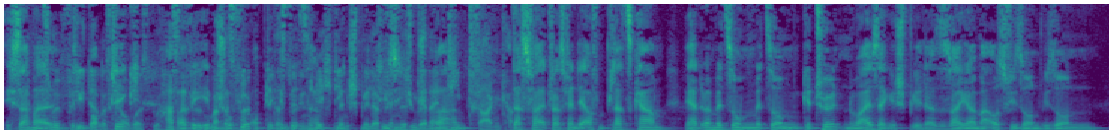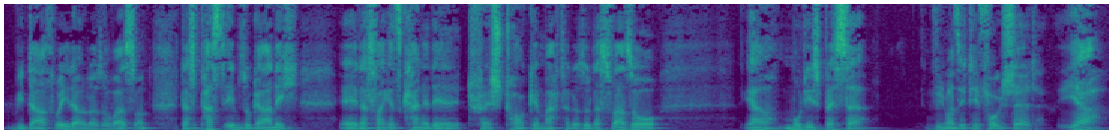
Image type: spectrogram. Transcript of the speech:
ich sag mal, für die, die Dallas Optik, Cowboys. Du hast weil wir eben schon das Glück, Optik dass du den richtigen mit, Spieler mit findest, der dein Team tragen kann. Das war etwas, wenn der auf den Platz kam, er hat immer mit so mit so einem getönten Weiser gespielt. Also es sah ja immer aus wie so ein wie so ein wie Darth Vader oder sowas und das passt eben so gar nicht. Äh, das war jetzt keiner, der Trash Talk gemacht hat oder so. Das war so ja, Mutis Bester, wie man sich den vorgestellt. Ja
